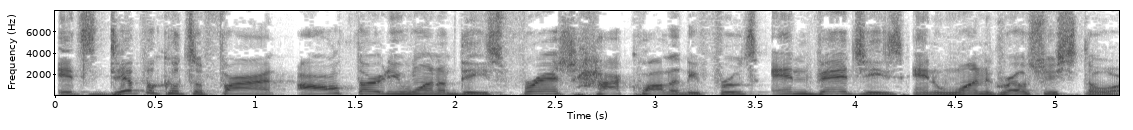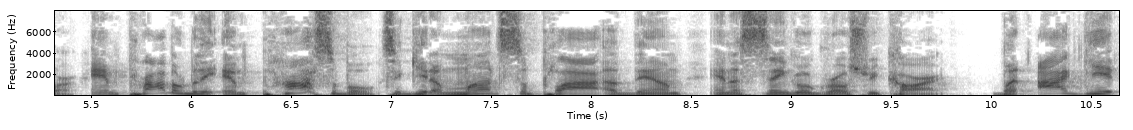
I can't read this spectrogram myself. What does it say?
It's difficult to find all 31 of these fresh, high quality fruits and veggies in one grocery store, and probably impossible to get a month's supply of them in a single grocery cart. But I get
